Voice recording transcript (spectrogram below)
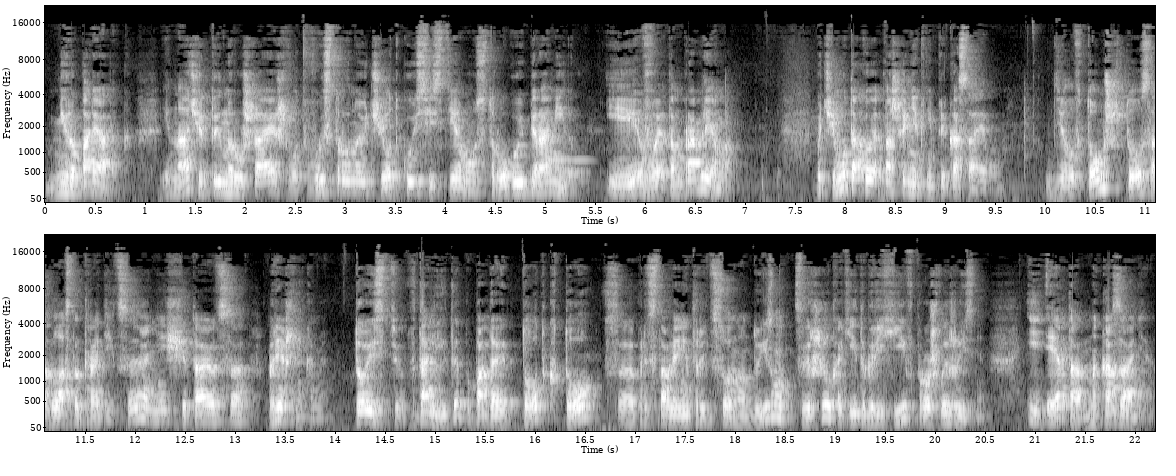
миропорядок. Иначе ты нарушаешь вот выстроенную четкую систему, строгую пирамиду. И в этом проблема. Почему такое отношение к неприкасаемым? Дело в том, что, согласно традиции, они считаются грешниками. То есть в Далиты попадает тот, кто в представлении традиционного индуизма совершил какие-то грехи в прошлой жизни. И это наказание.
